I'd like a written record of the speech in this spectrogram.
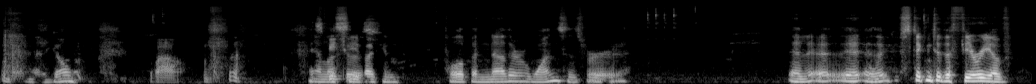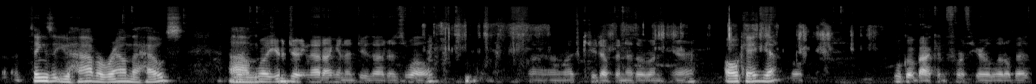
There you go. wow. And let's see if I can pull up another one since we're and uh, uh, sticking to the theory of things that you have around the house. Um, well, you're doing that. I'm going to do that as well. Uh, I've queued up another one here. okay, yeah, We'll, we'll go back and forth here a little bit.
